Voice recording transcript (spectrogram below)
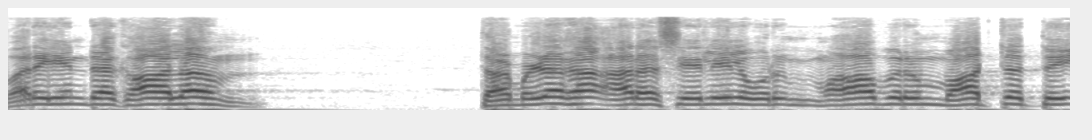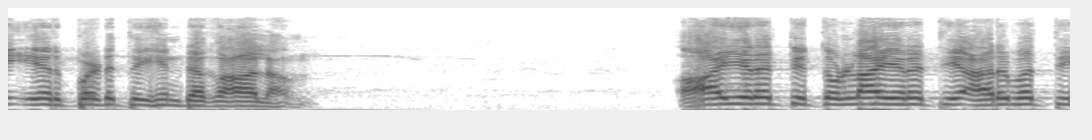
வருகின்ற காலம் தமிழக அரசியலில் ஒரு மாபெரும் மாற்றத்தை ஏற்படுத்துகின்ற காலம். ஆயிரத்தி தொள்ளாயிரத்தி அறுபத்தி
